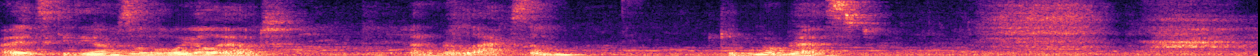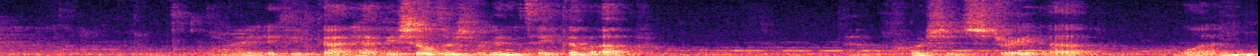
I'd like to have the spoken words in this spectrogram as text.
right let's give the arms a little wiggle out and relax them give them a rest All right, if you've got heavy shoulders, we're going to take them up and push it straight up. One,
